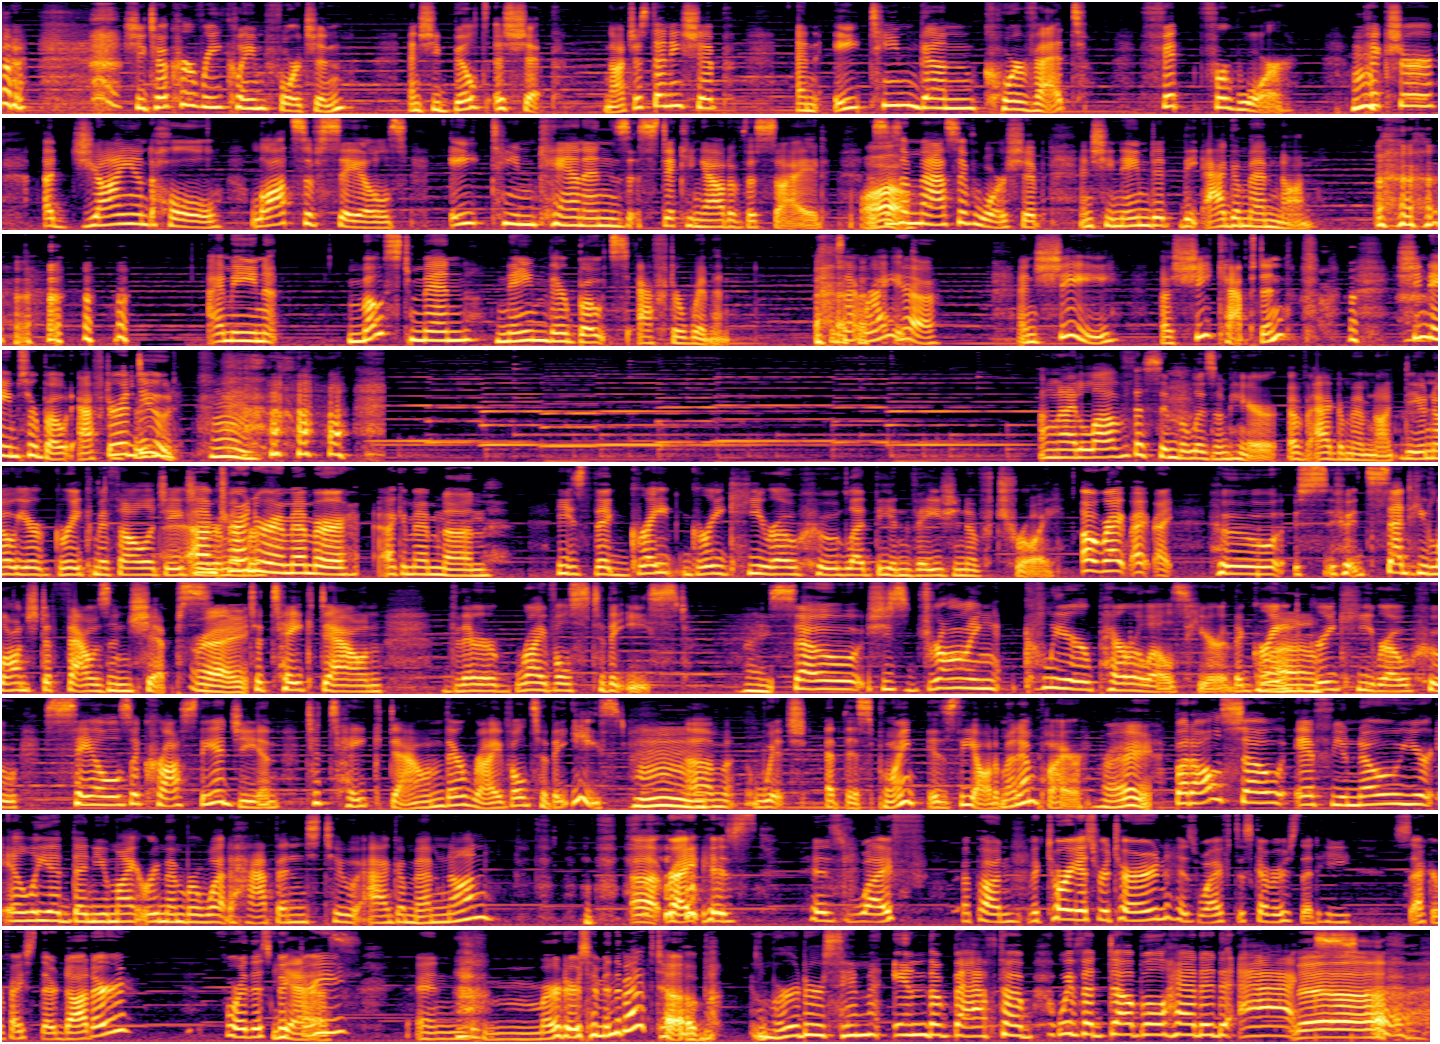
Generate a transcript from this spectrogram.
she took her reclaimed fortune and she built a ship. Not just any ship, an 18 gun corvette fit for war. Hmm. Picture a giant hull, lots of sails, 18 cannons sticking out of the side. This is a massive warship, and she named it the Agamemnon. I mean, most men name their boats after women. Is that right? yeah. And she, a she captain, she names her boat after a dude. And I love the symbolism here of Agamemnon. Do you know your Greek mythology? You I'm trying to remember? remember Agamemnon. He's the great Greek hero who led the invasion of Troy. Oh, right, right, right. who who said he launched a thousand ships Right. to take down their rivals to the east. Right. So she's drawing clear parallels here. The great Wow. Greek hero who sails across the Aegean to take down their rival to the east, um, which at this point is the Ottoman Empire. Right. But also, if you know your Iliad, then you might remember what happened to Agamemnon. Uh, right. His his wife, upon victorious return, his wife discovers that he sacrificed their daughter for this victory Yes. And murders him in the bathtub. murders him in the bathtub with a double headed axe.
